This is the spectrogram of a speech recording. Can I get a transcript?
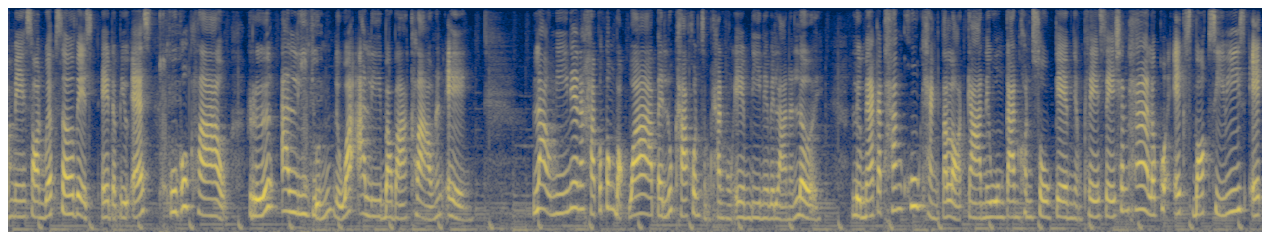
Amazon Web Service AWS Google Cloud หรือ Ali Yun หรือว่า Alibaba Cloud นั่นเองเหล่านี้เนี่ยนะคะก็ต้องบอกว่าเป็นลูกค้าคนสำคัญของ AMD ในเวลานั้นเลย หรือแม้กระทั่งคู่แข่งตลอดการในวงการคอนโซลเกมอย่าง PlayStation 5 แล้วก็ Xbox Series X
